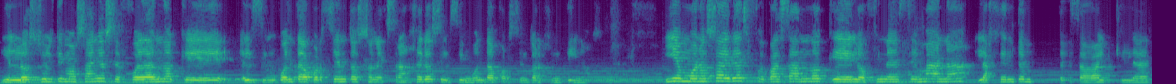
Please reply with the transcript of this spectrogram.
Y en los últimos años se fue dando que el 50% son extranjeros y el 50% argentinos. Y en Buenos Aires fue pasando que los fines de semana la gente empezaba a alquilar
